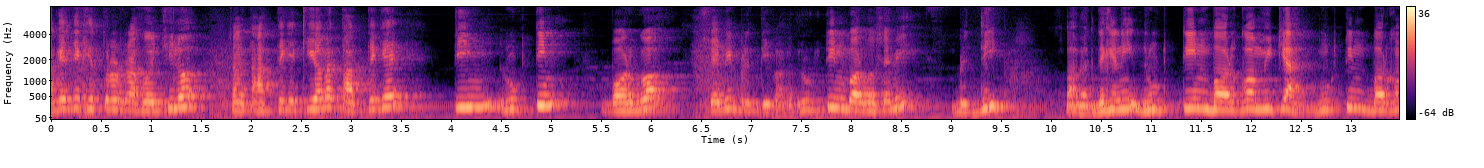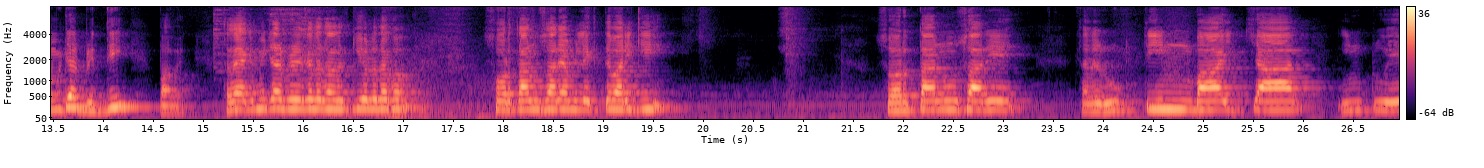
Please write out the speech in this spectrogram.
আগে যে ক্ষেত্রটা হয়েছিল, তাহলে তার থেকে কি হবে? তার থেকে তিন, রুট তিন বর্গ সেমি বৃদ্ধি পাবে। রুট তিন বর্গ সেমি বৃদ্ধি পাবে। দেখে নিই, রুট তিন বর্গ মিটার, রুট তিন বর্গ মিটার বৃদ্ধি পাবে। তাহলে এক মিটার বেড়ে গেলে তাহলে কী হলো দেখো? শর্তানুসারে আমি লিখতে পারি কি? শর্তানুসারে তাহলে রুট তিন বাই চার ইন্টু এ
